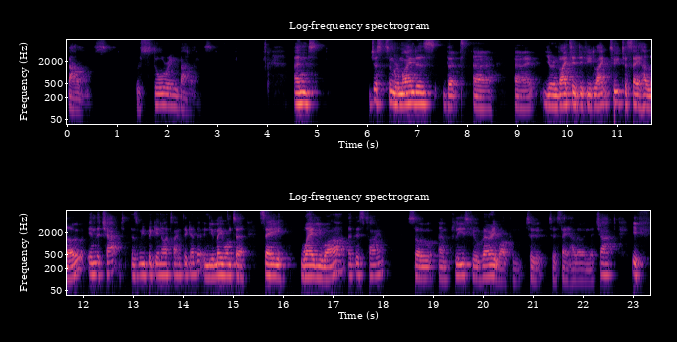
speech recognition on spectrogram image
Balance. Restoring Balance. And just some reminders that uh, uh, you're invited, if you'd like to, to say hello in the chat as we begin our time together. And you may want to say where you are at this time. So um, please feel very welcome to, to say hello in the chat. If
